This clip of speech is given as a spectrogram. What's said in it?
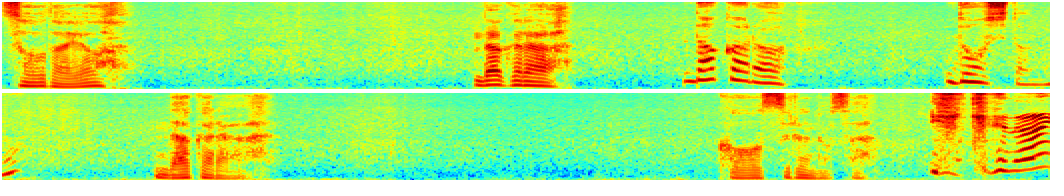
そうだよ。だから。だからどうしたの？だから。こうするのさ。いけない？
